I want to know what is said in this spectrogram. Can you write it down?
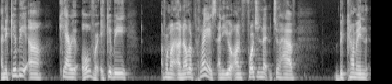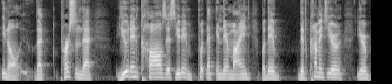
And it could be a carryover. It could be from another place and you're unfortunate to have becoming, you know, that person that you didn't cause this, you didn't put that in their mind, but they've they've come into your your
